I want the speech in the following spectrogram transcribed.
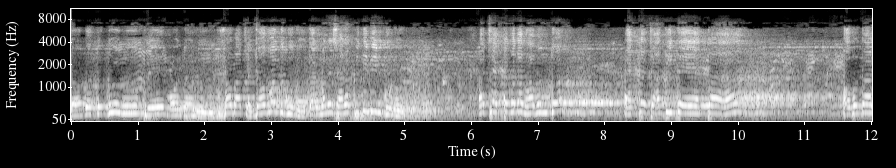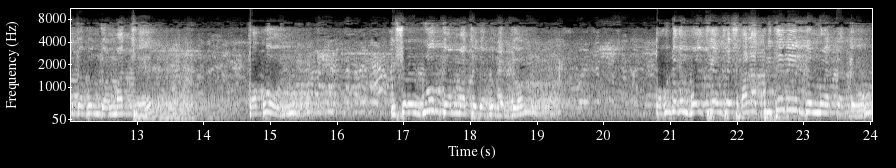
জগত গুরু, প্রেম তরু সব আছে, জগৎ গুরু, তার মানে সারা পৃথিবীর গুরু। আচ্ছা একটা কথা ভাবুন তো, একটা জাতিতে একটা অবতার যখন জন্মাচ্ছে, তখন ঈশ্বরের রূপ জন্মাচ্ছে যখন একজন তখন যখন বলছিলাম সে সারা পৃথিবীর জন্য একটা কেউ,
